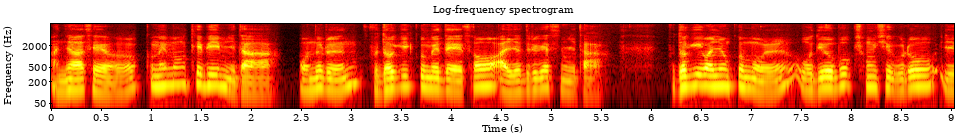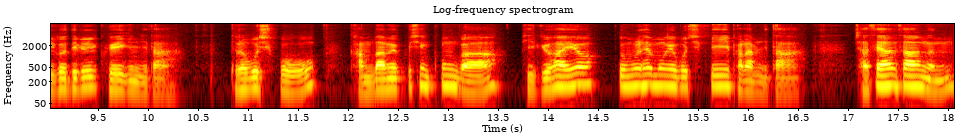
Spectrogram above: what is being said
안녕하세요. 꿈의몽TV입니다. 오늘은 구더기 꿈에 대해서 알려드리겠습니다. 구더기 관련 꿈을 오디오북 형식으로 읽어드릴 계획입니다. 들어보시고 간밤에 꾸신 꿈과 비교하여 꿈을 해몽해 보시기 바랍니다. 자세한 사항은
